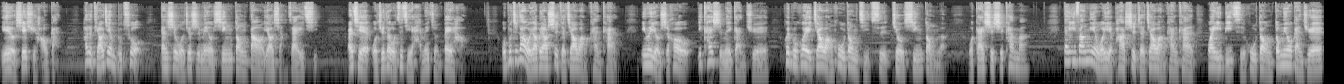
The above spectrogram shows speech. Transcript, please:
也有些许好感。他的条件不错，但是我就是没有心动到要想在一起，而且我觉得我自己也还没准备好。我不知道我要不要试着交往看看，因为有时候一开始没感觉，会不会交往互动几次就心动了？我该试试看吗？但一方面我也怕试着交往看看，万一彼此互动都没有感觉，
